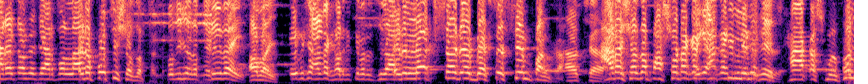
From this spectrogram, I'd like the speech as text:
আরেকটা আছে চার পাল্লা। এটা পঁচিশ হাজার টাকা। পঁচিশ হাজার টাকা। ভাই হ্যাঁ ভাই। এই পাশে আরেকটা খাট দেখতে পাচ্ছিলাম। এটা লেগ সাইড আর ব্যাক সাইড সেম পাঙ্কা আচ্ছা। আড়াইশ হাজার পাঁচশো টাকা? নিতে। হ্যাঁ ফুল?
